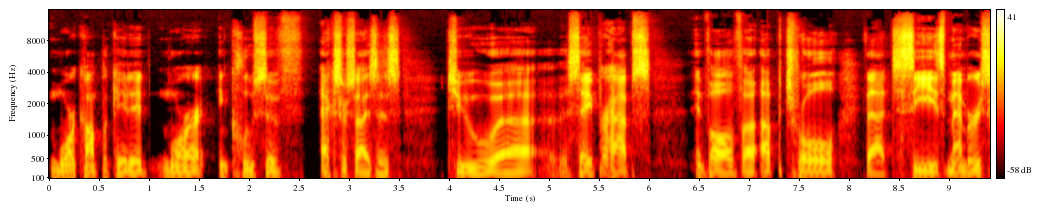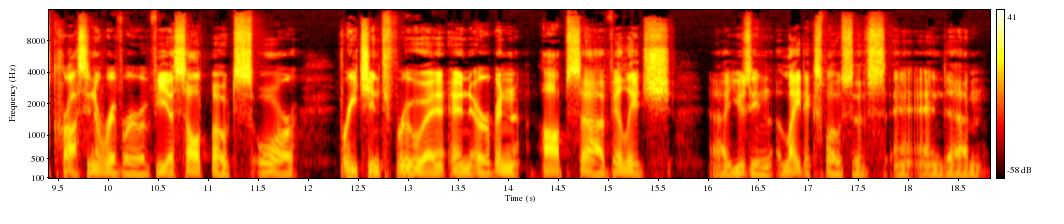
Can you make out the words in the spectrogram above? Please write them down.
more complicated, more inclusive exercises to uh, say perhaps involve a, a, patrol that sees members crossing a river via assault boats or breaching through a, an urban ops uh, village uh, using light explosives. And, and um,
